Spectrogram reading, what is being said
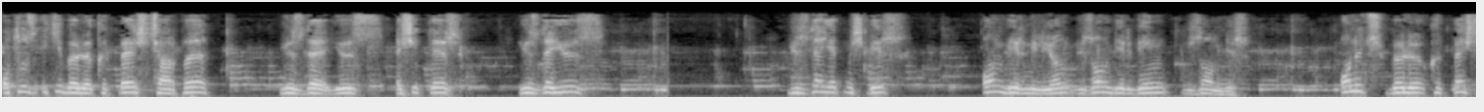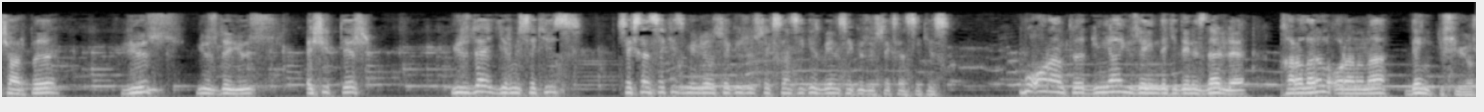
32 bölü 45 çarpı yüzde 100 eşittir. Yüzde 100 yüzde 71 11 milyon 111 bin 111 13 bölü 45 çarpı 100 yüzde 100 eşittir. Yüzde 28 88 milyon 888 bin 888. Bu orantı dünya yüzeyindeki denizlerle karaların oranına denk düşüyor.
